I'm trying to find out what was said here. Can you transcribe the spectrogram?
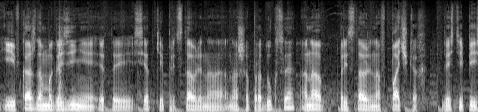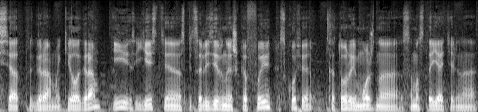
и в каждом магазине этой сетки представлена наша продукция. Она представлена в пачках 250 грамм и килограмм. И есть э, специализированные шкафы с кофе, которые можно самостоятельно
